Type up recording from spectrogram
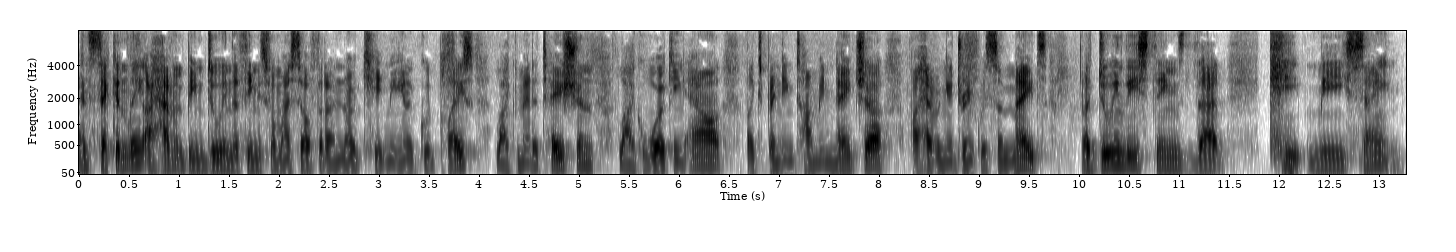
And secondly, I haven't been doing the things for myself that I know keep me in a good place, like meditation, like working out, like spending time in nature, by having a drink with some mates, like doing these things that keep me sane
